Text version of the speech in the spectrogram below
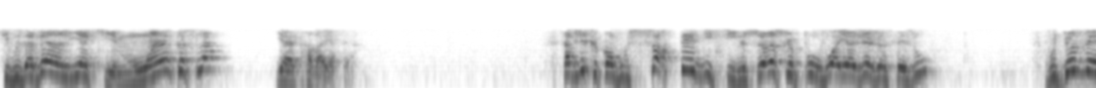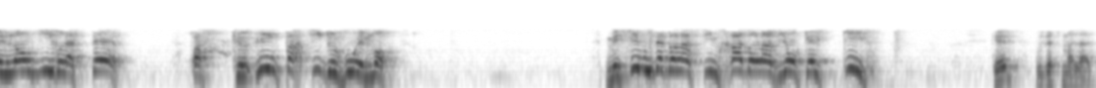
Si vous avez un lien qui est moins que cela, il y a un travail à faire. Ça veut dire que quand vous sortez d'ici, ne serait-ce que pour voyager je ne sais où, vous devez languir la terre parce qu'une partie de vous est morte. Mais si vous êtes dans la simcha, dans l'avion, quel kiff Vous êtes malade.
